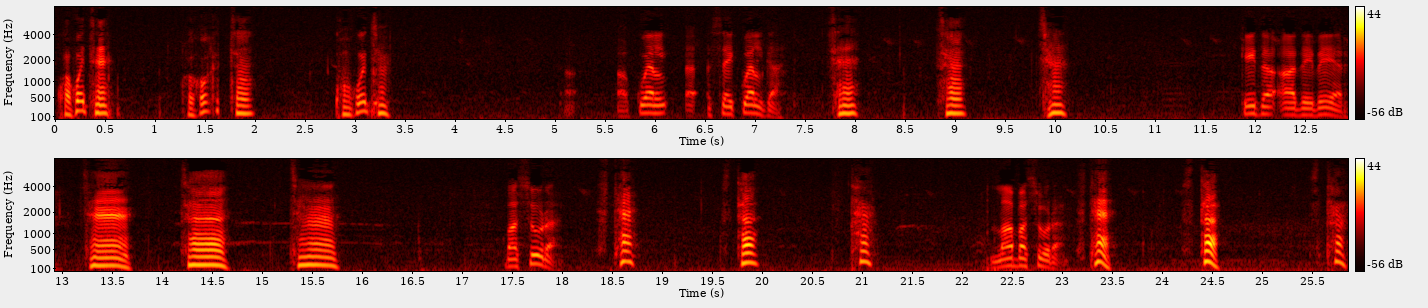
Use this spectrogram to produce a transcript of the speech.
Quaqueta. quaqueta, Quaqueta. Uh, cuel, uh, se cuelga. Sa. ta, Ta. Queda a deber. Sa. ta, Ta. Basura. Sta. sta, Ta. La basura. Sta. sta, Sta.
